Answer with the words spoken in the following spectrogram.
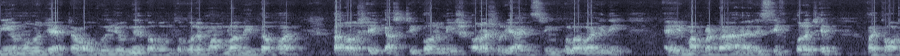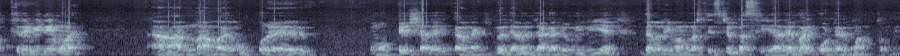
নিয়ম অনুযায়ী একটা অভিযোগ নিয়ে তদন্ত করে মামলা নিতে হয়। তারাও সেই কাজটি করেনি। সরাসরি আইন শৃঙ্খলা বাহিনী এই মামলাটা রিসিভ করেছে। হয়তো অর্থের বিনিময়, আর না হয় উপরের কোনো প্রেশারে কারণ একটা জানেন, জায়গা জমি নিয়ে দেওয়ালি মামলার সিস্টেমটা সিআরএ হয় কোর্টের মাধ্যমে।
